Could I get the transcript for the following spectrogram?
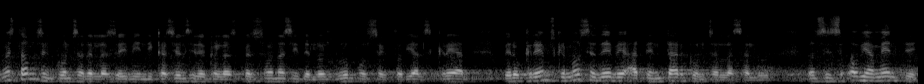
no estamos en contra de las reivindicaciones y de que las personas y de los grupos sectoriales crean, pero creemos que no se debe atentar contra la salud. Entonces, obviamente,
